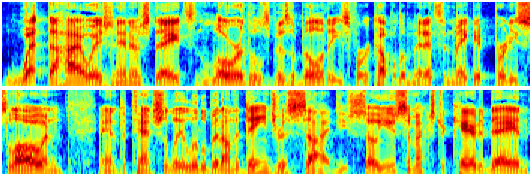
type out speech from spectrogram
wet the highways and interstates, and lower those visibilities for a couple of minutes and make it pretty slow and, and potentially a little bit on the dangerous side. So use some extra care today and,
